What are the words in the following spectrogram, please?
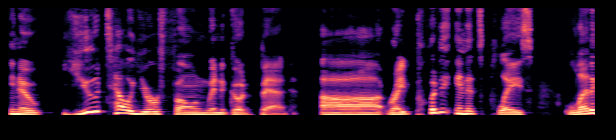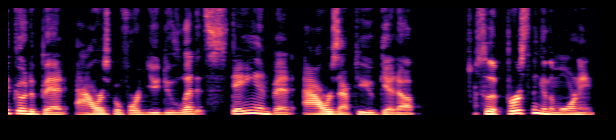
You know, you tell your phone when to go to bed, uh, right? Put it in its place. Let it go to bed hours before you do. Let it stay in bed hours after you get up. So the first thing in the morning,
